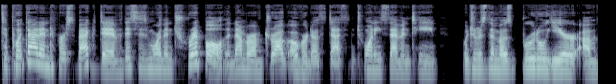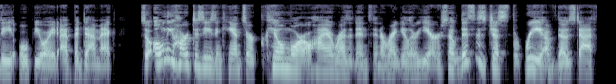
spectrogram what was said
to put that into perspective, this is more than triple the number of drug overdose deaths in 2017, which was the most brutal year of the opioid epidemic. So only heart disease and cancer kill more Ohio residents in a regular year. So this is just three of those deaths.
